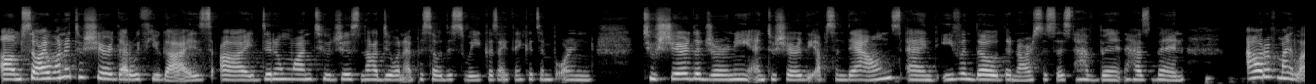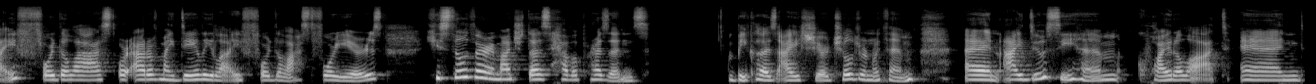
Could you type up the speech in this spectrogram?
Um, so I wanted to share that with you guys. I didn't want to just not do an episode this week because I think it's important to share the journey and to share the ups and downs. And even though the narcissist have been has been out of my life for the last, or out of my daily life for the last four years, he still very much does have a presence because I share children with him and I do see him quite a lot. And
